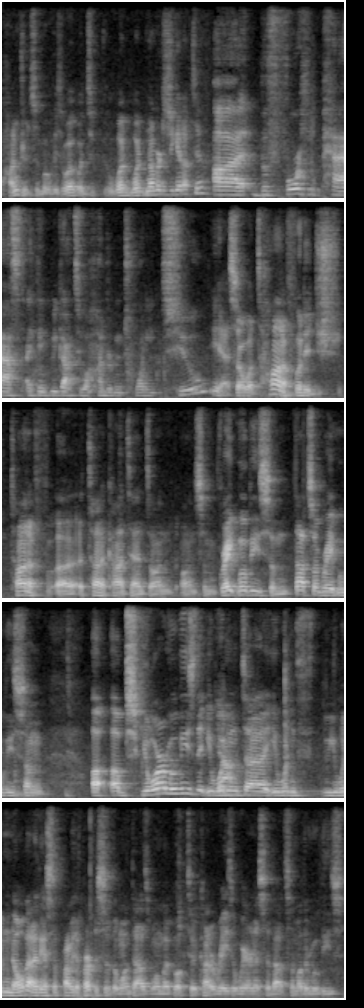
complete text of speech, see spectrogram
hundreds of movies. What, what what what number did you get up to? Uh, before he passed, I think we got to 122. Yeah, so a ton of footage, ton of uh, a ton of content on on some great movies, some not so great movies, some uh, obscure movies that you wouldn't uh, you wouldn't you wouldn't know about. I think that's probably the purpose of the One Thousand One by book to kind of raise awareness about some other movies.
